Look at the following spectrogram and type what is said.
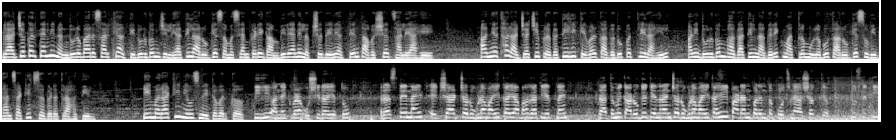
राज्यकर्त्यांनी नंदुरबारसारख्या अतिदुर्गम जिल्ह्यातील आरोग्य समस्यांकडे गांभीर्याने लक्ष देणे अत्यंत आवश्यक झाले आहे. अन्यथा राज्याची प्रगती ही केवळ कागदोपत्री राहील आणि दुर्गम भागातील नागरिक मात्र मूलभूत आरोग्य सुविधांसाठीच झगडत राहतील. E Marathi news network. तीही अनेक वेळा उशिरा येतो. रस्ते नाहीत एकशे आठच्या रुग्णवाहिका या भागात येत नाहीत. प्राथमिक आरोग्य केंद्रांच्या रुग्णवाहिकाही पाड्यांपर्यंत पोहोचणे अशक्य. स्थिती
